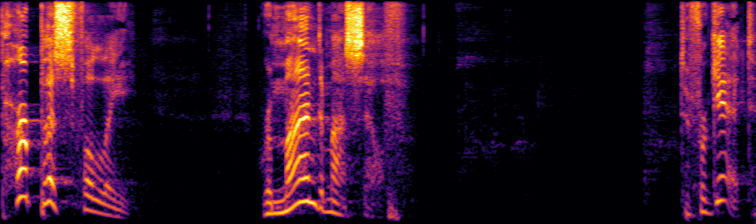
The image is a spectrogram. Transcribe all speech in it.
purposefully remind myself to forget.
